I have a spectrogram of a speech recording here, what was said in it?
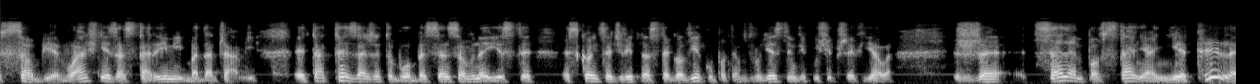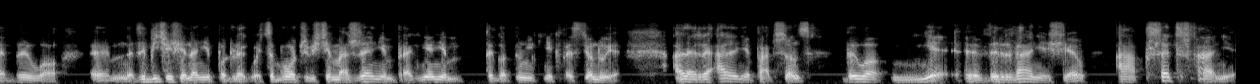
sobie właśnie za starymi badaczami. e, Ta teza, że to było bezsensowne jest e, z końca XIX wieku, potem w XX wieku się przewijała, że celem powstania nie tyle było wybicie się na niepodległość, co było oczywiście marzeniem, pragnieniem, tego tu nikt nie kwestionuje, ale realnie patrząc, było nie wyrwanie się, a przetrwanie,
